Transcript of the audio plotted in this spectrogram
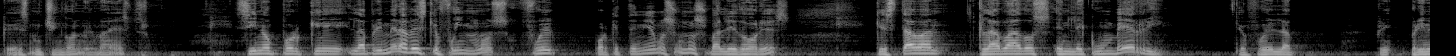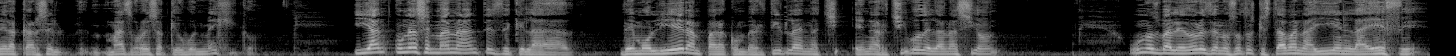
que es muy chingón el maestro, sino porque la primera vez que fuimos fue porque teníamos unos valedores que estaban clavados en Lecumberri, que fue la primera cárcel más gruesa que hubo en México. Y una semana antes de que la demolieran para convertirla en, en archivo de la nación, unos valedores de nosotros que estaban ahí en la F,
